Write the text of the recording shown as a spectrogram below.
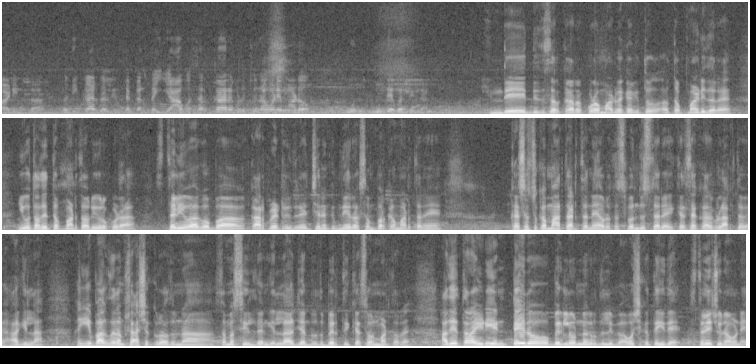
ಮಾಡಿ ಅಂತ ಅಧಿಕಾರದಲ್ಲಿರ್ತಕ್ಕಂಥ ಯಾವ ಸರ್ಕಾರಗಳು ಚುನಾವಣೆ ಮಾಡೋ ಮುಂದೆ ಬರಲಿಲ್ಲ. ಹಿಂದೆ ಇದ್ದಿದ್ದ ಸರ್ಕಾರ ಕೂಡ ಮಾಡಬೇಕಾಗಿತ್ತು, ಅದು ತಪ್ಪು ಮಾಡಿದ್ದಾರೆ. ಇವತ್ತು ಅದೇ ತಪ್ಪು ಮಾಡ್ತಾವ್ರು ಇವರು ಕೂಡ. ಸ್ಥಳೀಯವಾಗಿ ಒಬ್ಬ ಕಾರ್ಪೊರೇಟರ್ ಇದ್ದರೆ ಜನಕ್ಕೆ ನೇರವಾಗಿ ಸಂಪರ್ಕ ಮಾಡ್ತಾನೆ, ಕಸ ಸುಖ ಮಾತಾಡ್ತಾನೆ, ಅವ್ರ ಹತ್ರ ಸ್ಪಂದಿಸ್ತಾರೆ, ಕೆಲಸ ಕಾರ್ಯಗಳು ಆಗ್ತವೆ. ಆಗಿಲ್ಲ ಈ ಭಾಗದಲ್ಲಿ ನಮ್ಮ ಶಾಸಕರು ಅದನ್ನು ಸಮಸ್ಯೆ ಇಲ್ದಂಗೆ ಎಲ್ಲ ಜನರದ್ದು ಬೆರೆತಿ ಕೆಲಸವನ್ನು ಮಾಡ್ತಾರೆ. ಅದೇ ಥರ ಇಡೀ ಎಂಟೈರು ಬೆಂಗಳೂರು ನಗರದಲ್ಲಿ ಅವಶ್ಯಕತೆ ಇದೆ ಸ್ಥಳೀಯ ಚುನಾವಣೆ.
